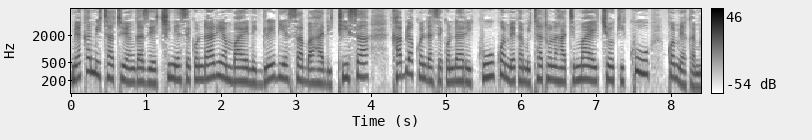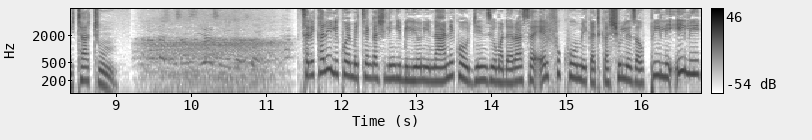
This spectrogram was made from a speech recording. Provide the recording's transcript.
miaka mitatu ya ngazi ya chini ya sekondari ambayo ni gredi ya saba hadi tisa, kabla kwenda sekondari kuu kwa miaka mitatu na hatimaye chuo kikuu kwa miaka mitatu. Serikali ilikuwa imetenga shilingi bilioni nane kwa ujenzi wa madarasa elfu kumi katika shule za upili ili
